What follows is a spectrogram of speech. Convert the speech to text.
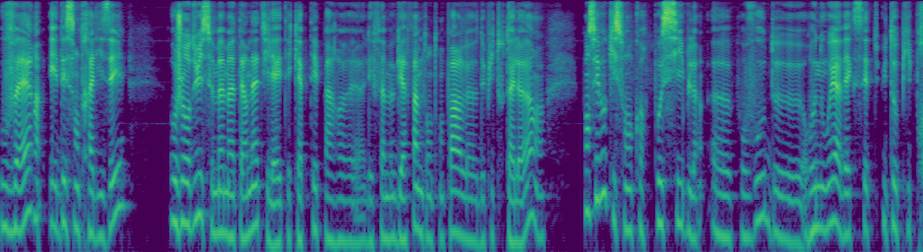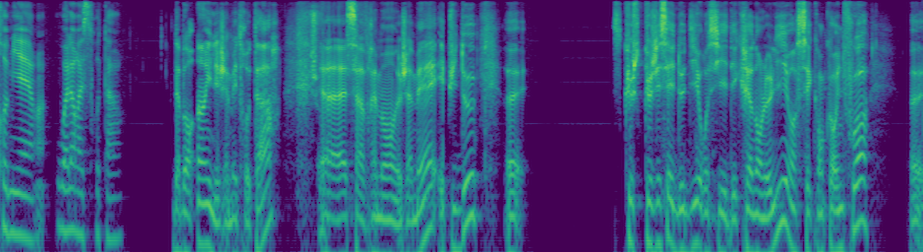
ouvert et décentralisé. Aujourd'hui, ce même Internet, il a été capté par euh, les fameux GAFAM dont on parle depuis tout à l'heure. Pensez-vous qu'il soit encore possible euh, pour vous de renouer avec cette utopie première ou alors est-ce trop tard? D'abord, un, il est jamais trop tard. ça, vraiment jamais. Et puis deux, ce que, j'essaye de dire aussi et d'écrire dans le livre, c'est qu'encore une fois, euh,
